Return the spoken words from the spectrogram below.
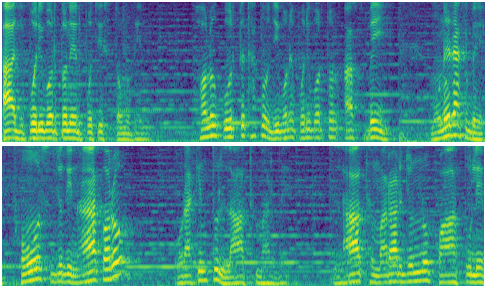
আজ পরিবর্তনের পঁচিশতম দিন। ফলো করতে থাকো, জীবনে পরিবর্তন আসবেই। মনে রাখবে, ফোঁস যদি না করো, ওরা কিন্তু লাথ মারবে। লাথ মারার জন্য পা তুলে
